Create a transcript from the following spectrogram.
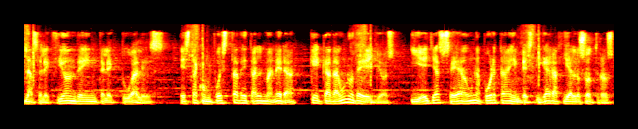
La selección de intelectuales está compuesta de tal manera que cada uno de ellos y ellas sea una puerta a investigar hacia los otros,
